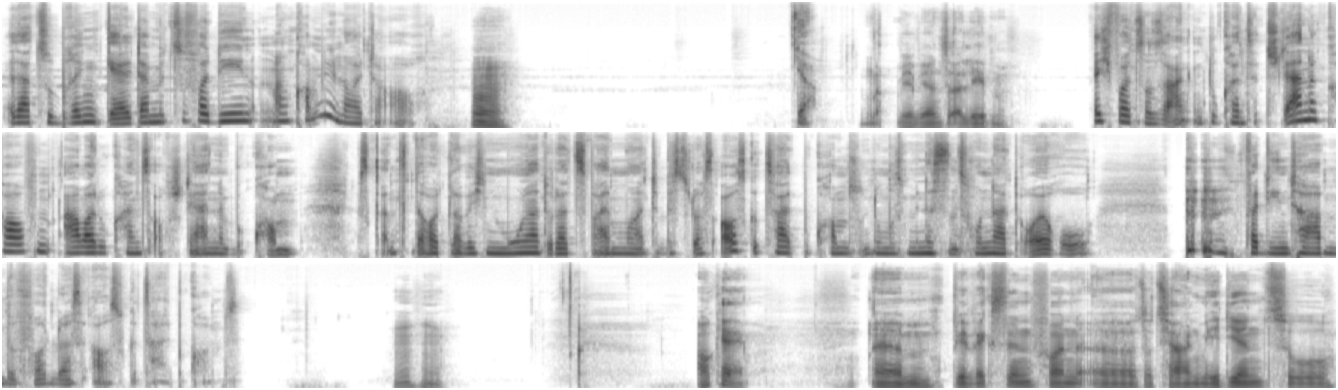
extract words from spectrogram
äh, dazu bringt, Geld damit zu verdienen und dann kommen die Leute auch. Hm. Ja. Na, wir werden es erleben. Ich wollte nur sagen, du kannst jetzt Sterne kaufen, aber du kannst auch Sterne bekommen. Das Ganze dauert, glaube ich, einen Monat oder zwei Monate, bis du das ausgezahlt bekommst und du musst mindestens 100 Euro verdient haben, bevor du das ausgezahlt bekommst. Mhm. Okay. Ähm, wir wechseln von äh, sozialen Medien zu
